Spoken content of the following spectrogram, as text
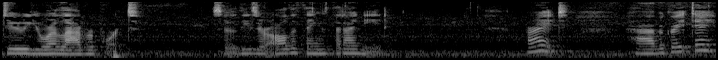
do your lab report. So these are all the things that I need. All right, have a great day.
